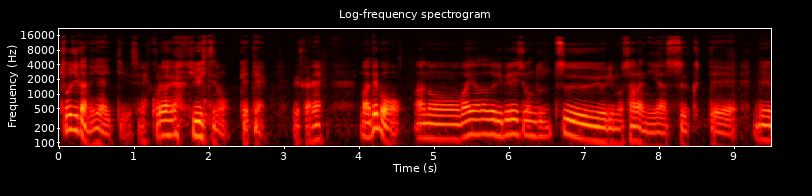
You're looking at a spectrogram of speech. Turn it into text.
長時間できないっていうですね。これが唯一の欠点ですかね。まあでもあのワイヤードリベレーションズ2よりもさらに安くてで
